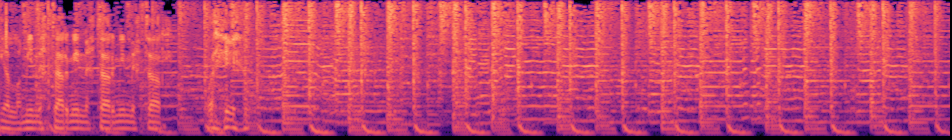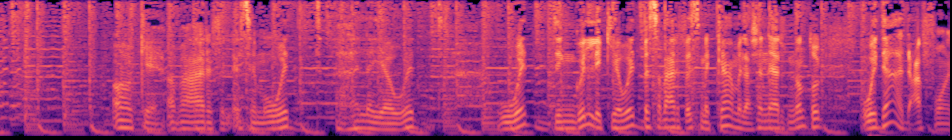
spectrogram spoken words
يلا مين نختار مين نختار مين نختار؟ طيب. Okay أبغى أعرف الاسم. ود هلا يا ود. ود نقول لك يا ود بس بعرف اسمك كامل عشان نعرف ننطق. وداد عفوا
